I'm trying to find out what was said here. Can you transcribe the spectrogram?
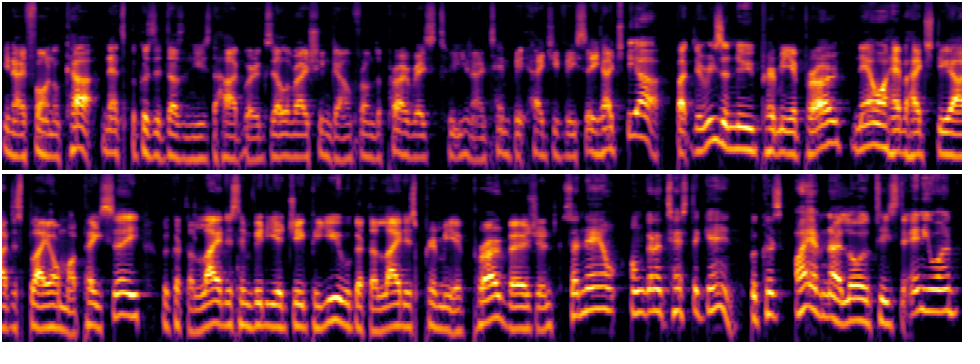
you know, Final Cut. And that's because it doesn't use the hardware acceleration going from the ProRes to, you know, 10 bit HEVC HDR. But there is a new Premiere Pro. Now I have a HDR display on my PC. We've got the latest NVIDIA GPU. We've got the latest Premiere Pro version. So now I'm going to test again because I have no loyalties to anyone.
